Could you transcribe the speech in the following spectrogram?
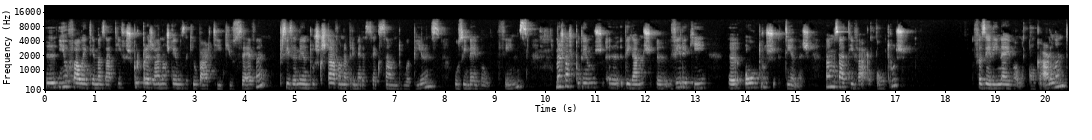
e eu falo em temas ativos porque para já nós temos aqui o Bartik e o 7, precisamente os que estavam na primeira secção do Appearance, os Enable Themes, mas nós podemos, eh, digamos, eh, ver aqui outros temas. Vamos ativar outros, fazer Enable ao Garland,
